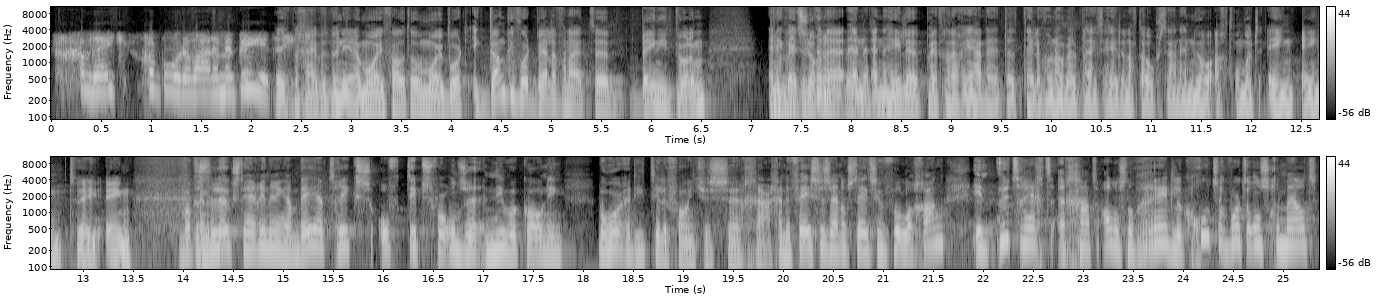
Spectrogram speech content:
gelijk geboren waren met Beatrix. Ik begrijp het, meneer. Een mooie foto, een mooi bord. Ik dank u voor het bellen vanuit uh, Benidorm. En Ja, ik wens u nog mensen een, een, een hele prettige dag. Ja, de, dat telefoonnummer blijft de hele nacht openstaan. En 0800 1121. Wat is En- de leukste herinnering aan Beatrix of tips voor onze nieuwe koning? We horen die telefoontjes eh, graag. En de feesten zijn nog steeds in volle gang. In Utrecht eh, gaat alles nog redelijk goed, wordt ons gemeld...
